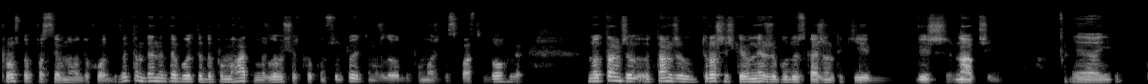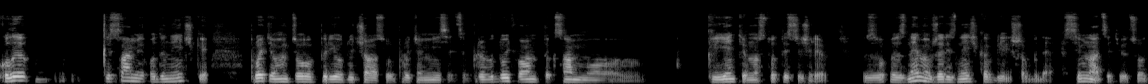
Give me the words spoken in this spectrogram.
просто пасивного доходу. Ви там де-не-де будете допомагати, можливо, щось проконсультуєте, можливо, допоможете скласти договір. Ну там же там же трошечки вони вже будуть, скажімо, такі більш навчені. Е, коли ті самі одинички протягом цього періоду часу, протягом місяця, приведуть вам так само клієнтів на 100 тисяч гривень. З, з ними вже різничка більша буде 17%.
